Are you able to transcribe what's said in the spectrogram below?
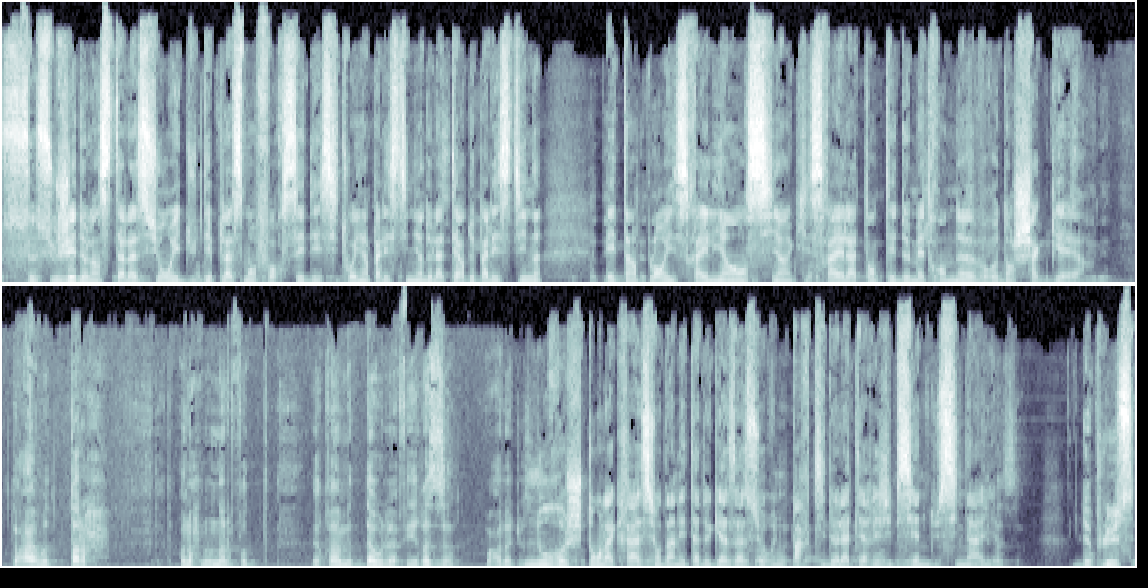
Ce sujet de l'installation et du déplacement forcé des citoyens palestiniens de la terre de Palestine est un plan israélien ancien qu'Israël a tenté de mettre en œuvre dans chaque guerre. Nous rejetons la création d'un État de Gaza sur une partie de la terre égyptienne du Sinaï. De plus,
